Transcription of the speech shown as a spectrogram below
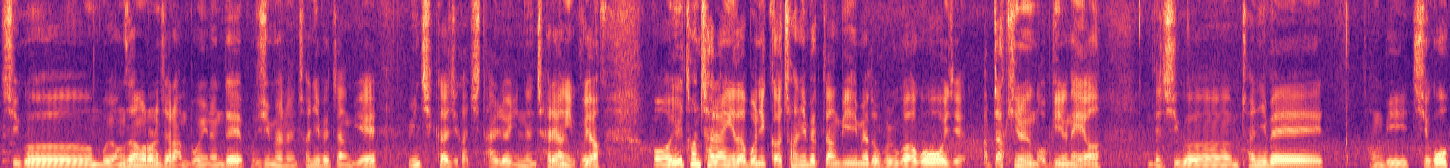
지금 뭐 영상으로는 잘 안 보이는데 보시면은 1200 장비에 윈치까지 같이 달려 있는 차량이고요. 어, 1톤 차량이다 보니까 1200 장비임에도 불구하고 이제 앞잡기는 없기는 해요. 근데 지금 1200 장비 치고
